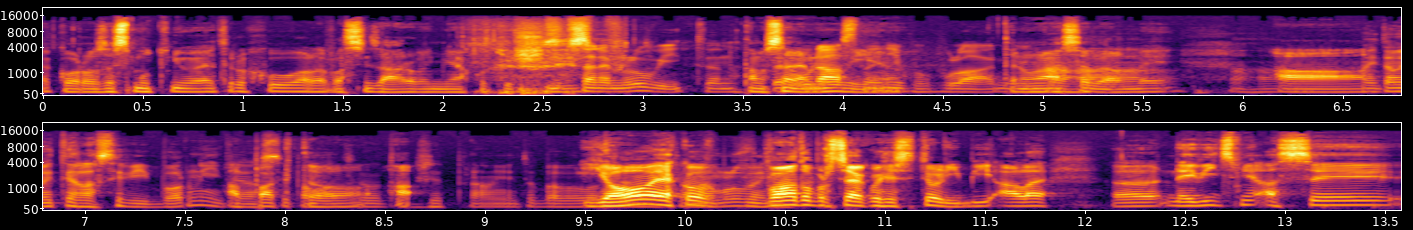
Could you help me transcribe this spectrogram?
jako rozesmutňuje trochu, ale vlastně zároveň mě jako těší. Tam se nemluví, ten, Tam ten se u nás nemluví, není populární. Ten u nás je Aha, velmi. aha. A Mají tam i ty hlasy výborný, a pak to- pamatuju, a- takže právě to bavilo. Jo, jako, ono to prostě jako, že si to líbí, ale uh, nejvíc mě asi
